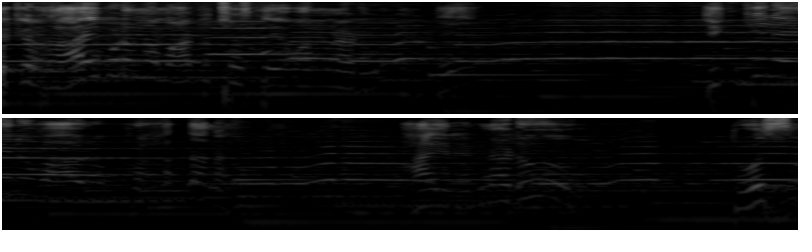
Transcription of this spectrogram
ఇక్కడ రాయబడిన మాట చూస్తే ఏమన్నాడు అంటే దిక్కులేని వారు ప్రార్థన ఆయన అన్నాడు దోసి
